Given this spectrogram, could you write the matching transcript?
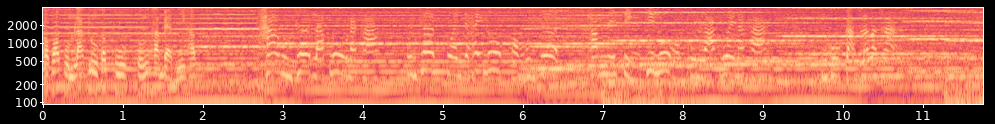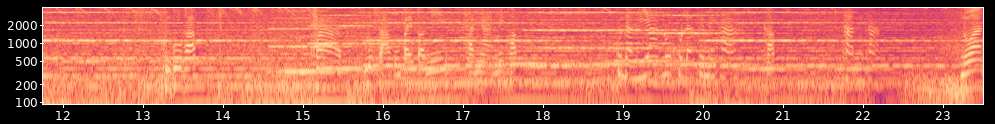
ก็เพราะผมรักลูกครับครูผมต้องทำแบบนี้ครับถ้าคุณ เชิดรักลูกนะคะ คุณเชิดควรจะให้ลูกของคุณเชิดทำในสิ่งที่ลูกของคุณรักด้วยนะคะ คุณครูกลับแล้วล่ะค่ะ คุณครูครับ ถ้าลูกสาวผมไปตอนนี้ทันงานไหมครับ คุณอนุญาตลูกคุณแล้วใช่ไหมคะครับทันค่ะ นวล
